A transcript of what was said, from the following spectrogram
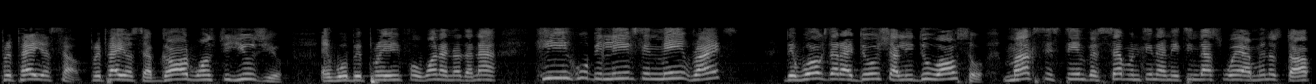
Prepare yourself. Prepare yourself. God wants to use you. And we'll be praying for one another. Now, he who believes in me, right? The works that I do shall he do also. Mark 16, verse 17 and 18, that's where I'm going to stop.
